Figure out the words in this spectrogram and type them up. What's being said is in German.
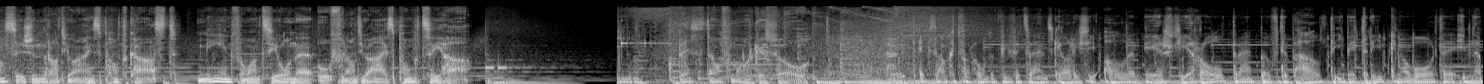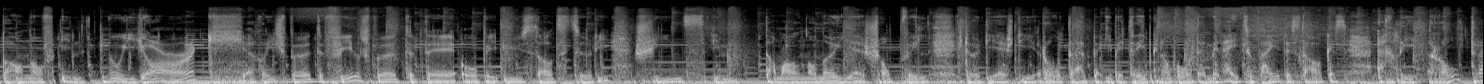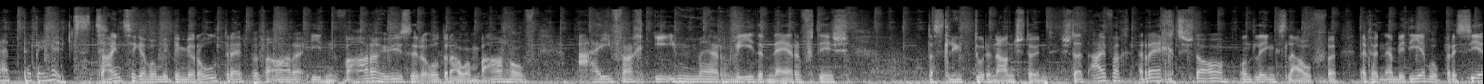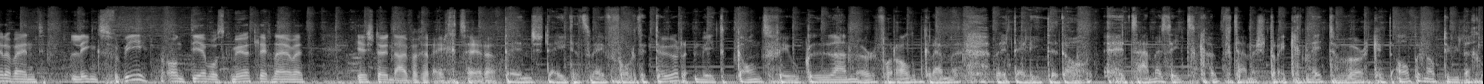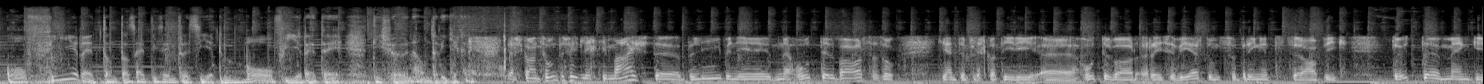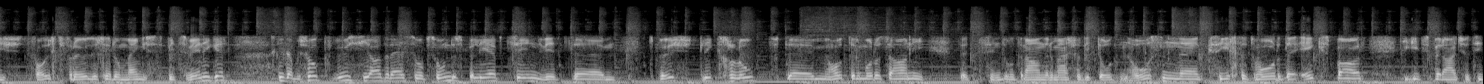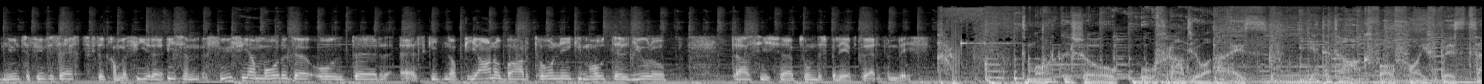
Das ist ein Radio 1 Podcast. Mehr Informationen auf radio1.ch. Best auf Morgenshow. Heute, exakt vor 125 Jahren, ist die allererste Rolltreppe auf der Welt in Betrieb genommen worden, in einem Bahnhof in New York. Ein bisschen später, viel später, auch bei uns in Zürich, scheint im damals noch neuen Shopville, ist dort die erste Rolltreppe in Betrieb worden. Wir haben zu Feier des Tages ein bisschen Rolltreppen benutzt. Das Einzige, was wir beim Rolltreppenfahren in Warenhäusern oder auch am Bahnhof einfach immer wieder nervt ist, dass die Leute durcheinander stehen. Statt einfach rechts stehen und links laufen. Dann können nämlich die, die pressieren wollen, links vorbei und die, die es gemütlich nehmen, die stehen einfach rechts her. Dann steht er zwei vor der Tür mit ganz viel Glamour, vor allem Glamour, weil die Leute da zusammensitzen, Köpfe zusammenstrecken, networken, aber natürlich auch feiern. Und das hat uns interessiert. Wo feiern die, die Schönen und Reichen? Das ist ganz unterschiedlich. Die meisten bleiben in einem Hotelbars. Also, die haben dann vielleicht gerade ihre äh, Hotelbar reserviert und verbringen den Abend dort. Manchmal feucht fröhlicher und manchmal ein bisschen weniger. Es gibt aber schon gewisse Adressen, die besonders beliebt sind, wie die, ähm, die Böstli Club im Hotel Morosani. Dort sind unter anderem auch schon die Toten Hosen äh, gesichtet worden. Ex-Bar, die gibt es bereits schon seit 1965. Da kann man feiern bis um 5 Uhr am Morgen. Oder äh, es gibt noch Piano Bar Tonic im Hotel Europe. Das ist äh, besonders beliebt während dem WIF. Die Morgenshow auf Radio 1. Jeden Tag von 5 bis 10.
